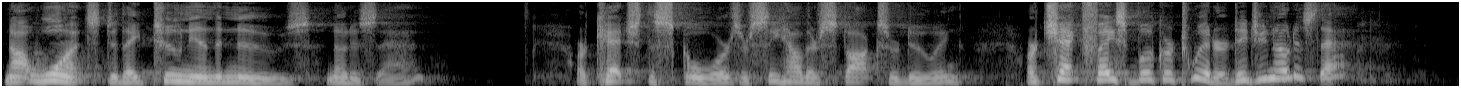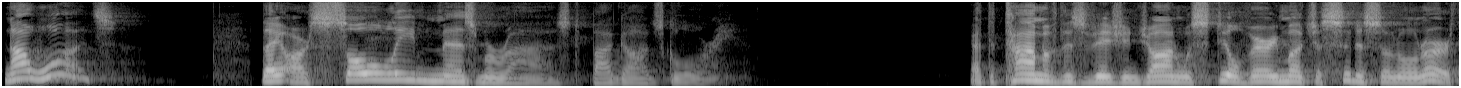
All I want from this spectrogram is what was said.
Not once do they tune in the news, notice that, or catch the scores, or see how their stocks are doing or check Facebook or Twitter. Did you notice that? Not once. They are solely mesmerized by God's glory. At the time of this vision, John was still very much a citizen on earth.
